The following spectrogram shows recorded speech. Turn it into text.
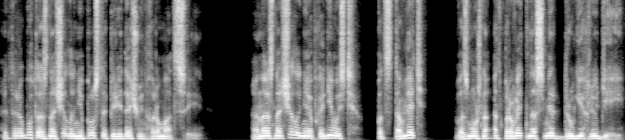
Эта работа означала не просто передачу информации. Она означала необходимость подставлять, возможно, отправлять на смерть других людей,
